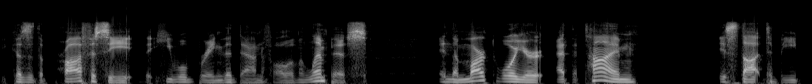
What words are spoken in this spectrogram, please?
because of the prophecy that he will bring the downfall of Olympus. And the marked warrior at the time is thought to be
